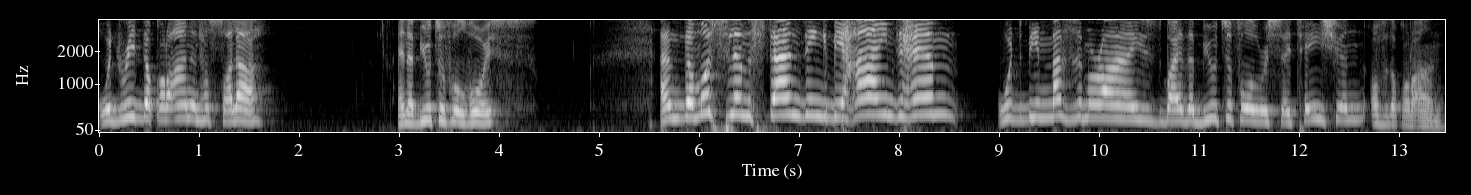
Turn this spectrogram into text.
would read the Quran in his salah in a beautiful voice, and the Muslim standing behind him would be mesmerized by the beautiful recitation of the Quran.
